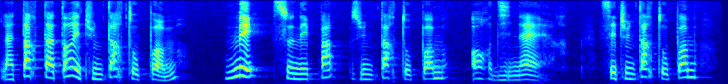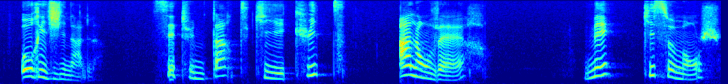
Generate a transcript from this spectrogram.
La tarte tatin est une tarte aux pommes, mais ce n'est pas une tarte aux pommes ordinaire. C'est une tarte aux pommes originale. C'est une tarte qui est cuite à l'envers, mais qui se mange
